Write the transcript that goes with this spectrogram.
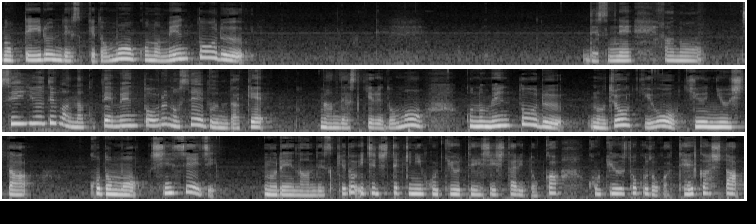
載っているんですけどもこのメントールですねあの精油ではなくてメントールの成分だけなんですけれどもこのメントールの蒸気を吸入した子供新生児の例なんですけど一時的に呼吸停止したりとか呼吸速度が低下したと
